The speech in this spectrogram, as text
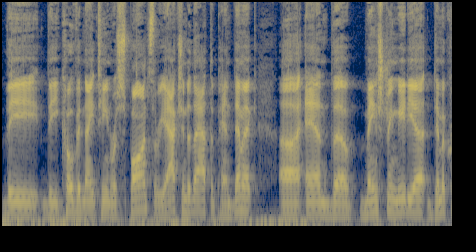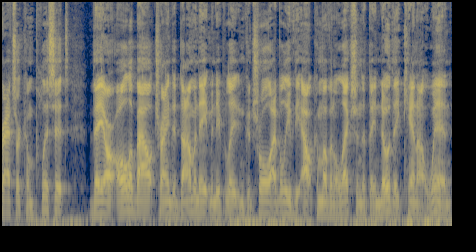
the the COVID nineteen response, the reaction to that, the pandemic, uh, and the mainstream media. Democrats are complicit. They are all about trying to dominate, manipulate, and control. I believe the outcome of an election that they know they cannot win.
